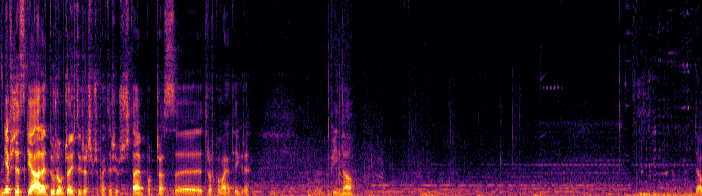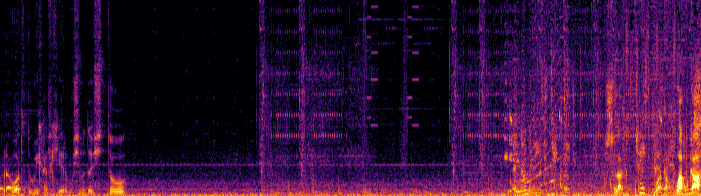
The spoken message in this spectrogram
Nie wszystkie, ale dużą część tych rzeczy faktycznie przeczytałem podczas e, trofkowania tej gry. Wino. Dobra, what do we have here? Musimy dojść tu. Szlak. Była tam pułapka.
